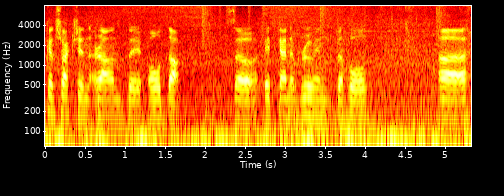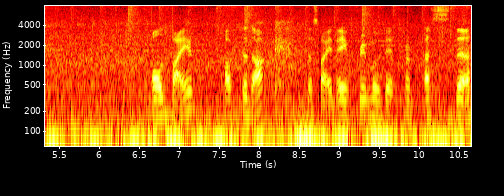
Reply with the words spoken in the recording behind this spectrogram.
construction around the old dock, so it kind of ruined the whole uh, old vibe of the dock. That's why they've removed it from us, the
